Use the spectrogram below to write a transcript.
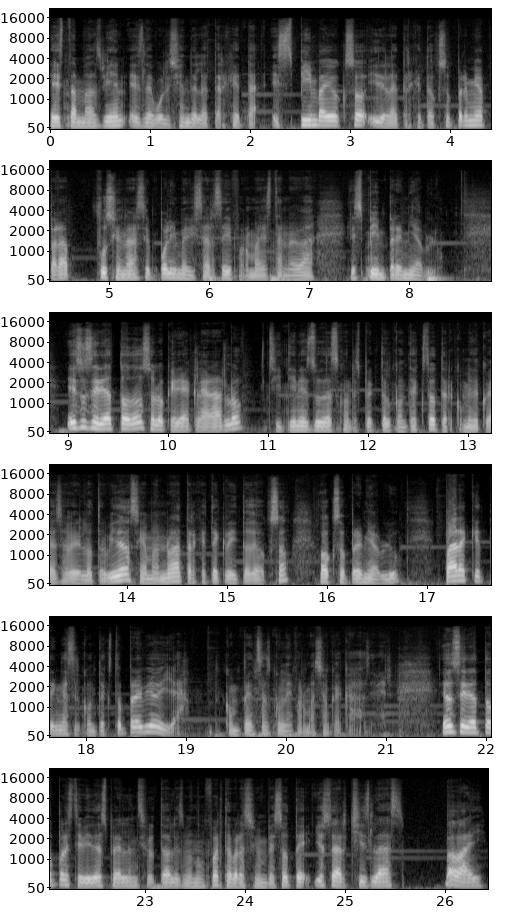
Esta más bien es la evolución de la tarjeta Spin by Oxxo y de la tarjeta Oxxo Premia para fusionarse, polimerizarse y formar esta nueva Spin Premia Blue. Eso sería todo, solo quería aclararlo. Si tienes dudas con respecto al contexto, te recomiendo que vayas a ver el otro video. Se llama Nueva Tarjeta de Crédito de Oxxo, Oxxo Premia Blue, para que tengas el contexto previo y ya, compensas con la información que acabas de ver. Eso sería todo por este video, espero que lo hayan disfrutado, les mando un fuerte abrazo y un besote. Yo soy Archislas, bye bye.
